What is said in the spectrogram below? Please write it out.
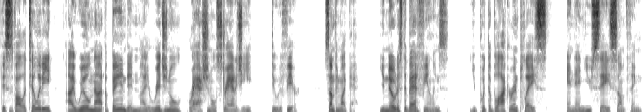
This is volatility. I will not abandon my original rational strategy due to fear. Something like that. You notice the bad feelings, you put the blocker in place, and then you say something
